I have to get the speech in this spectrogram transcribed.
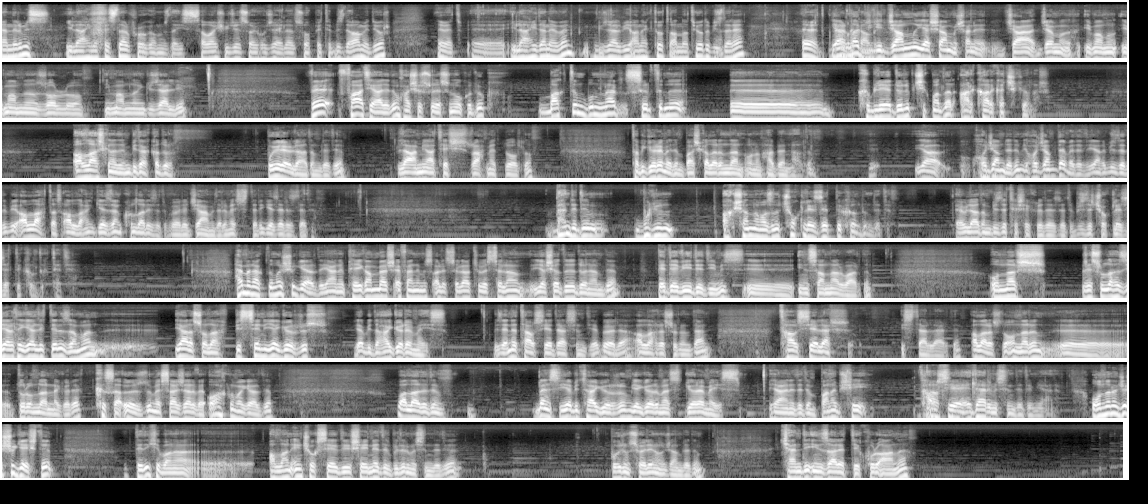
dinleyenlerimiz İlahi Nefesler programımızdayız. Savaş Yücesoy Hoca ile sohbetimiz devam ediyor. Evet e, ilahiden evvel güzel bir anekdot anlatıyordu bizlere. Evet Ya bunlar kaldık? canlı yaşanmış hani ca, camı, imamın, imamlığın zorluğu, imamlığın güzelliği. Ve Fatiha dedim Haşr suresini okuduk. Baktım bunlar sırtını e, kıbleye dönüp çıkmadılar arka arka çıkıyorlar. Allah aşkına dedim bir dakika durun. Buyur evladım dedi. Lami Ateş rahmetli oldu. Tabi göremedim başkalarından onun haberini aldım ya hocam dedim hocam deme dedi yani biz dedi bir Allah da Allah'ın gezen kullarıyız dedi böyle camileri mescitleri gezeriz dedi. Ben dedim bugün akşam namazını çok lezzetli kıldım dedim. Evladım biz de teşekkür ederiz dedi. Biz de çok lezzetli kıldık dedi. Hemen aklıma şu geldi. Yani Peygamber Efendimiz Aleyhisselatü Vesselam yaşadığı dönemde Bedevi dediğimiz e, insanlar vardı. Onlar Resulullah'ı ziyarete geldikleri zaman e, Ya Resulallah biz seni ya görürüz ya bir daha göremeyiz. Bize ne tavsiye edersin diye böyle Allah Resulü'nden tavsiyeler isterlerdi. Allah Resulü onların e, durumlarına göre kısa özlü mesajlar ve o aklıma geldi. Vallahi dedim ben sizi ya bir daha görürüm ya görmez göremeyiz. Yani dedim bana bir şey tavsiye eder misin dedim yani. Ondan önce şu geçti. Dedi ki bana e, Allah'ın en çok sevdiği şey nedir bilir misin dedi. Buyurun söyleyin hocam dedim. Kendi inzal ettiği Kur'an'ı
